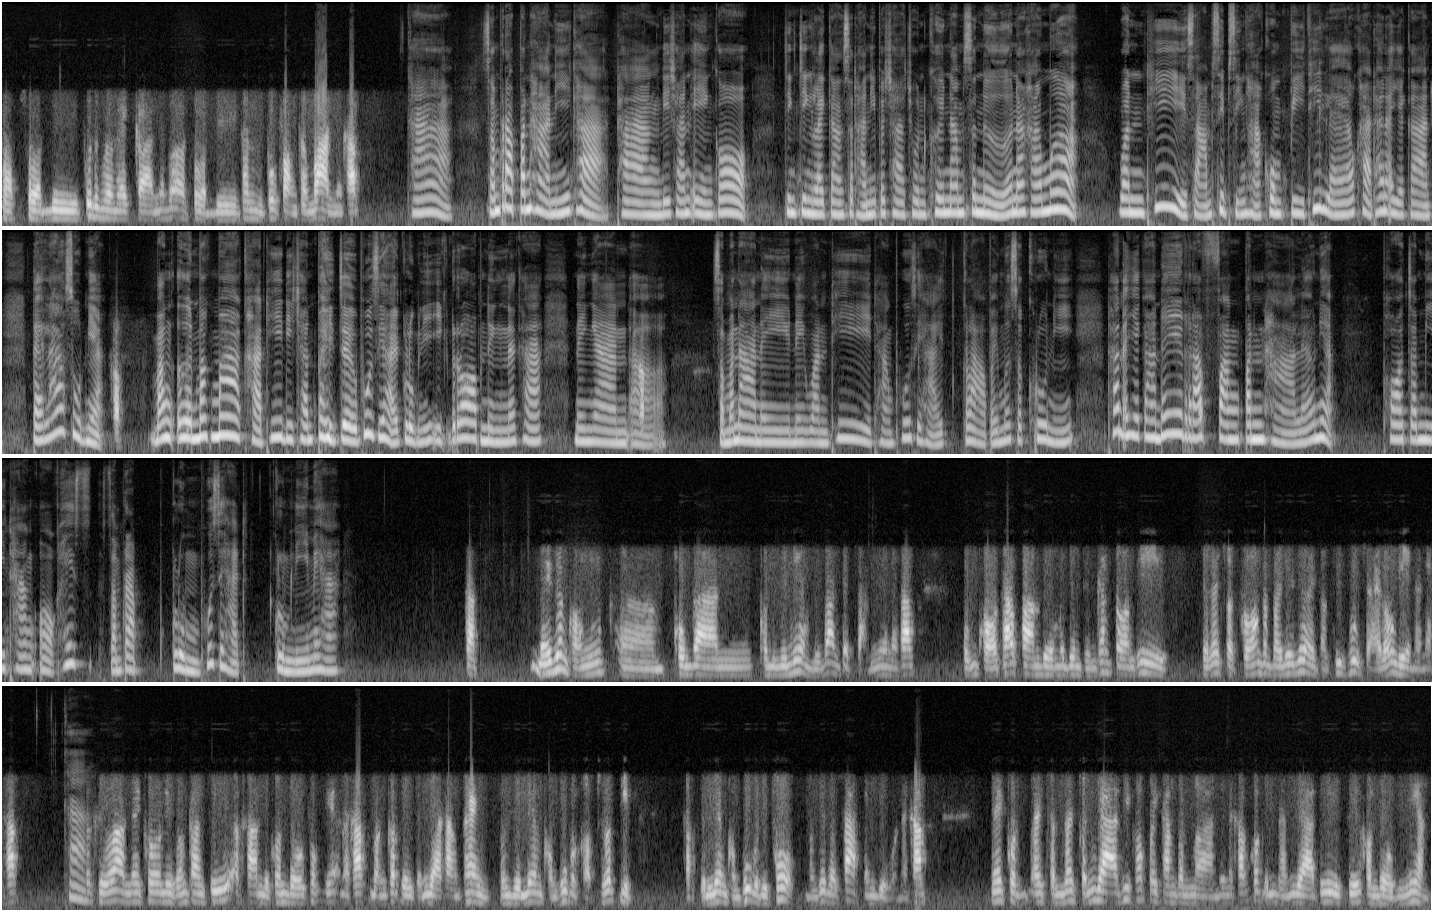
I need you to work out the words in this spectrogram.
ครับ สวัสดีผู้ดำเนินรายการแล้วก็สวัสดีท่านผู้ฟังทางบ้านนะครับ ค่ะสำหรับปัญหานี้ค่ะ ทางดิฉันเองก็จริง ๆ รายการสถานีประชาชนเคยนำเสนอนะคะ เมื่อวันที่ 30 สิงหาคมปีที่แล้วค่ะ ท่านอายการ แต่ล่าสุดเนี่ยครับบังเอิญมาก ๆ ค่ะ ที่ดิฉันไปเจอผู้เสียหายกลุ่มนี้อีกรอบหนึ่งนะคะ ในงานเอ่อสัมมนาในในวันที่ทางผู้เสียหายกล่าวไปเมื่อสักครู่นี้ ท่านอายการได้รับฟังปัญหาแล้วเนี่ย พอจะมีทางออกให้สำหรับกลุ่มผู้เสียหายกลุ่มนี้ไหมคะในเรื่องของเออโครงการคอนโดมิเนียมหรือบ้านจัดสรรเนี่ยนะครับ ผมขอเท้าความเดินมาจนถึงขั้นตอนที่จะได้สอดคล้องกันไปเรื่อยๆกับที่ผู้เสียหายร้องเรียนนะครับค่ะก็คือว่าในกรณีของการซื้ออาคารหรือคอนโดพวกเนี้ยนะครับ มันก็เป็นสัญญาทางแพ่งมันเป็นเรื่องของผู้ประกอบธุรกิจ กับเป็นเรื่องของผู้บริโภคเหมือนที่เราทราบกันอยู่นะครับ ในกฎในสัญญาสัญญาที่เขาไปทำกันมาเนี่ยนะครับ ก็เป็นสัญญาที่ซื้อคอนโดมิเนียม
